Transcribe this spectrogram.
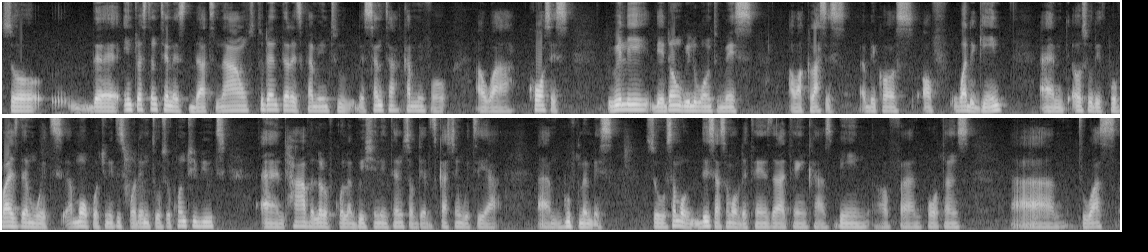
So the interesting thing is that now students that is coming to the center, coming for our courses, really, they don't really want to miss our classes uh, because of what they gain. And also it provides them with uh, more opportunities for them to also contribute and have a lot of collaboration in terms of their discussion with their um, group members. So some of these are some of the things that I think has been of uh, importance um, to us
